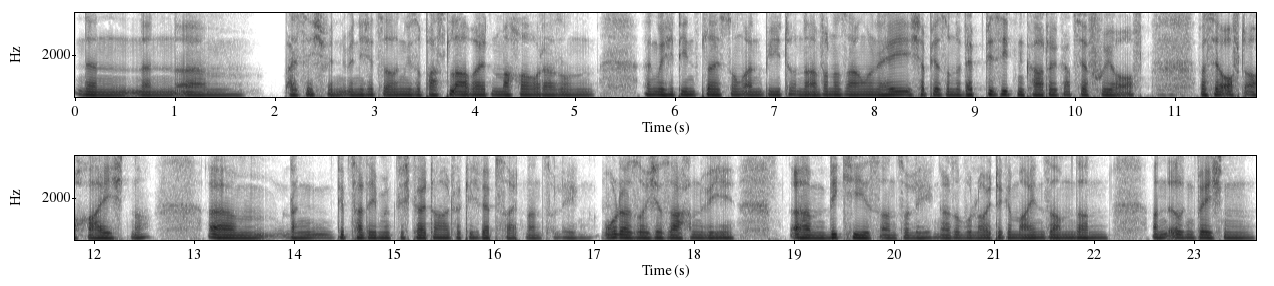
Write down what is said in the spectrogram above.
einen, einen ähm, weiß ich, wenn, wenn ich jetzt irgendwie so Bastelarbeiten mache oder so ein, irgendwelche Dienstleistungen anbiete und einfach nur sagen will, hey, ich habe hier so eine Webvisitenkarte, gab's ja früher oft, was ja oft auch reicht, ne? Ähm, dann gibt's halt die Möglichkeit, da halt wirklich Webseiten anzulegen. Oder solche Sachen wie ähm, Wikis anzulegen, also wo Leute gemeinsam dann an irgendwelchen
